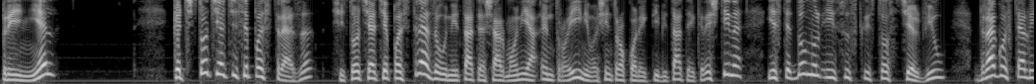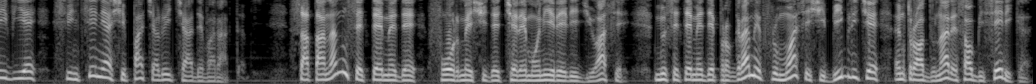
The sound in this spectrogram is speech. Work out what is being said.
prin el? Căci tot ceea ce se păstrează și tot ceea ce păstrează unitatea și armonia într-o inimă și într-o colectivitate creștină este Domnul Isus Hristos cel viu, dragostea lui vie, sfințenia și pacea lui cea adevărată. Satana nu se teme de forme și de ceremonii religioase, nu se teme de programe frumoase și biblice într-o adunare sau biserică,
